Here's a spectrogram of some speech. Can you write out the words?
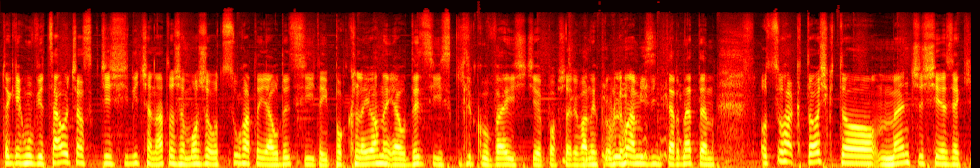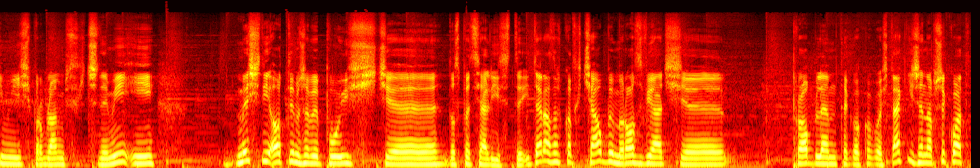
tak jak mówię, cały czas gdzieś liczę na to, że może odsłucha tej audycji, tej poklejonej audycji z kilku wejść poprzerywanych problemami z internetem, odsłucha ktoś, kto męczy się z jakimiś problemami psychicznymi i myśli o tym, żeby pójść e, do specjalisty. I teraz na przykład chciałbym rozwiać e, problem tego kogoś taki, że na przykład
